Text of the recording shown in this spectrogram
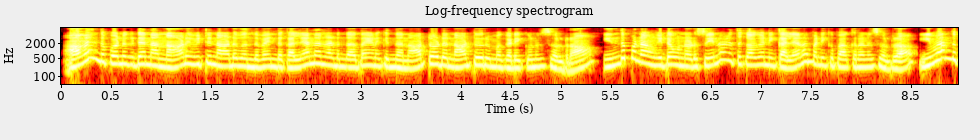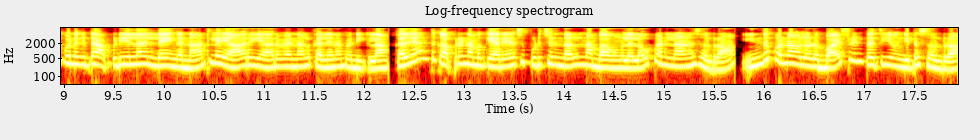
அவன் இந்த பொண்ணுகிட்ட நான் நாடு விட்டு நாடு வந்தவன். இந்த கல்யாணம் நடந்தாதான் எனக்கு இந்த நாட்டோட நாட்டு உரிமை கிடைக்கும்னு சொல்றான். இந்த பொண்ணு அவங்ககிட்ட உன்னோட சுயநலத்துக்காக நீ கல்யாணம் பண்ணிக்க பாக்குறேன்னு சொல்றா. இவன் இந்த பொண்ணுகிட்ட அப்படியெல்லாம் இல்ல. எங்க நாட்டுல யாரு யாரு வேணாலும் கல்யாணம் பண்ணிக்கலாம். கல்யாணத்துக்கு அப்புறம் நமக்கு யாரையாச்சும் பிடிச்சிருந்தாலும் நம்ம அவங்கள லவ் பண்ணலாம்னு சொல்றான். இந்த பொண்ணு அவளோட பாய் ஃப்ரெண்ட் பத்தி இவங்க கிட்ட சொல்றா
